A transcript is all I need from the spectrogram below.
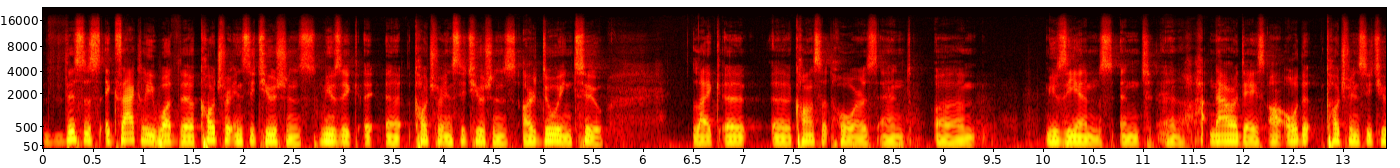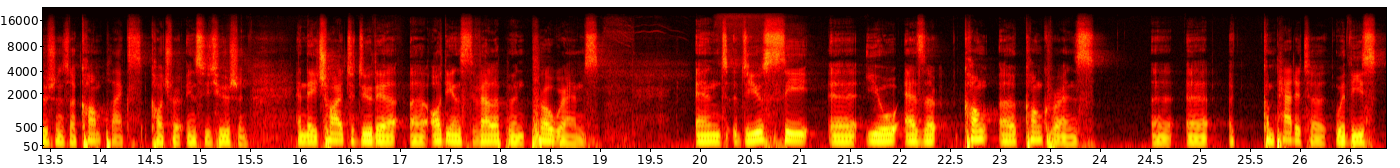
this is exactly what the culture institutions, music uh, uh, institutions are doing too. Like uh, concert halls and um, museums and uh, nowadays are all the cultural institutions are complex cultural institution and they try to do their uh, audience development programs and do you see uh, you as a con- uh, concurrence, uh, uh, a competitor with these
